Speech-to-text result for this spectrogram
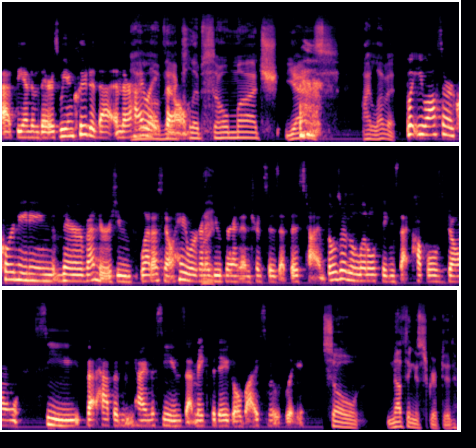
at the end of theirs. We included that in their highlight I love that film. clip so much. Yes. I love it. But you also are coordinating their vendors. You've let us know, hey, we're going Right. to do grand entrances at this time. Those are the little things that couples don't see that happen behind the scenes that make the day go by smoothly. So nothing is scripted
